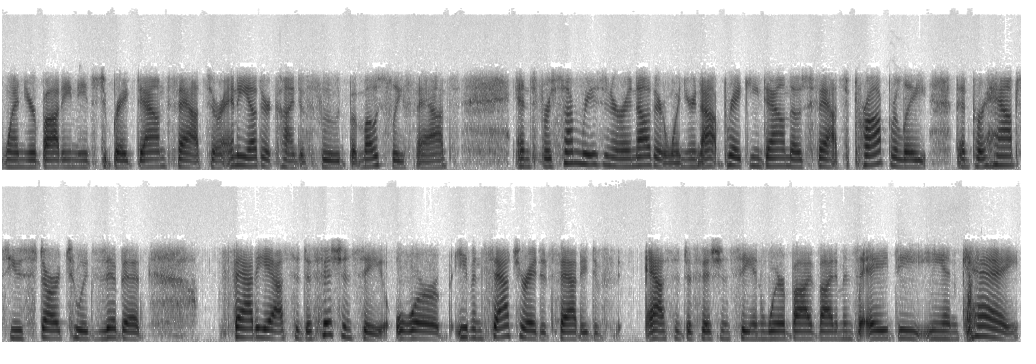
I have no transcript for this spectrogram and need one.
when your body needs to break down fats or any other kind of food, but mostly fats. And for some reason or another, when you're not breaking down those fats properly, then perhaps you start to exhibit fatty acid deficiency or even saturated fatty acid deficiency and whereby vitamins A, D, E, and K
